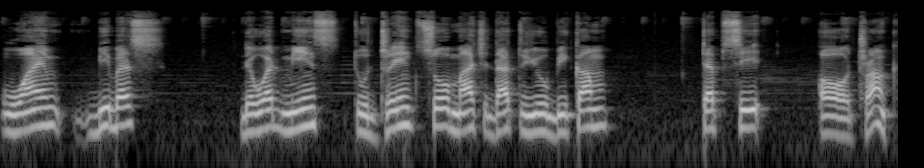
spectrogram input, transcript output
wine bibbers. The word means to drink so much that you become tipsy or drunk,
